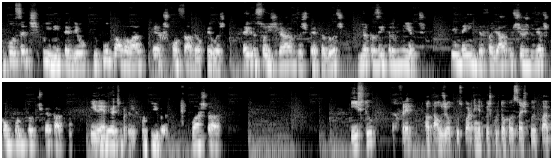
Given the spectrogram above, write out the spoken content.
O Conselho de Disciplina entendeu que o Clube de Alvalade é responsável pelas agressões graves a espectadores e outros intervenientes, tendo ainda falhado os seus deveres como promotor de espetáculo. E de ética desportiva. desportiva. Lá está. Isto referente ao tal jogo que o Sporting depois cortou relações com, com,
